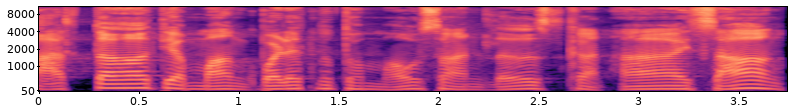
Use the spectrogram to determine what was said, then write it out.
आता त्या मांगपाड्यातनं तो मांस आणलंस का नाही सांग.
